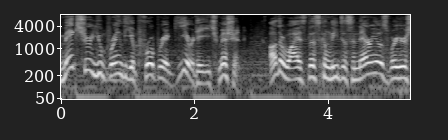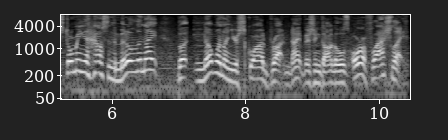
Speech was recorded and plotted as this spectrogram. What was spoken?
Make sure you bring the appropriate gear to each mission. Otherwise, this can lead to scenarios where you're storming a house in the middle of the night, but no one on your squad brought night vision goggles or a flashlight.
